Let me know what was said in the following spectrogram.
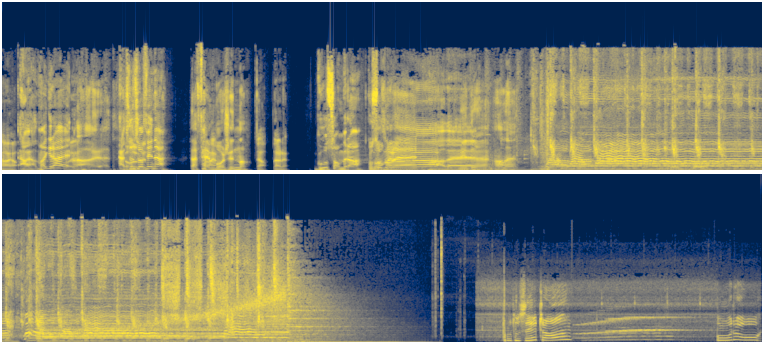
Ja, ja, ja den var grei. Ja. Jeg syns den var fin, jeg. Det er fem år siden, da. Ja, det er det. God sommer, da. God sommer! Ha det. Videre. Ha det. Produsert av Oro.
